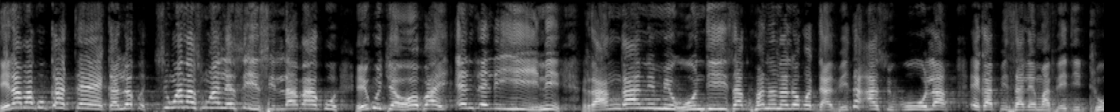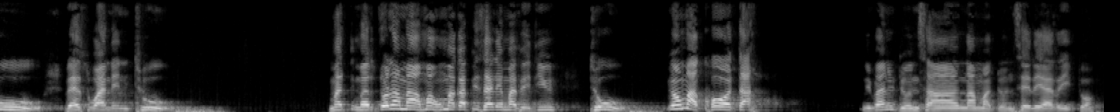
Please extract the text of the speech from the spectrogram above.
Hi lava ku kateka loko swin'wana na swin'wana leswi hi swi lavaka hi ku jehovha hi endleli yini? Rhangani mi hundzisa ku fana na loko davhida a swi vula eka pisalema 32 verse 1 and 2 marito lama ma huma ka pisalema 32 yo ma khota ni va ni dyondzisa na madyondziselo ya rito?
